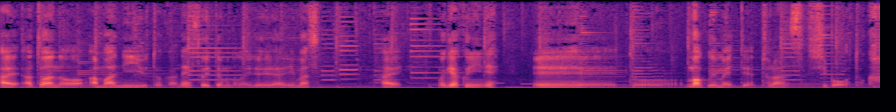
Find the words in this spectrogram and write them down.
はい、あとあのアマニ油とかねそういったものがいろいろあります、はい。まあ、逆にねえー、っとまあ今言ってトランス脂肪とか。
